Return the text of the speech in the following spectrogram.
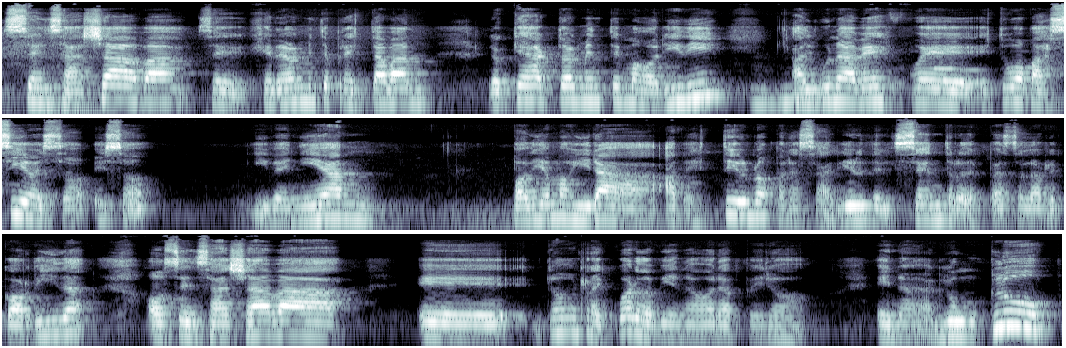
se ensayaba, se, generalmente prestaban lo que es actualmente Moridi. Alguna vez fue, estuvo vacío eso, eso, y venían, podíamos ir a, vestirnos para salir del centro después de la recorrida, o se ensayaba, eh, no recuerdo bien ahora, pero en algún club.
